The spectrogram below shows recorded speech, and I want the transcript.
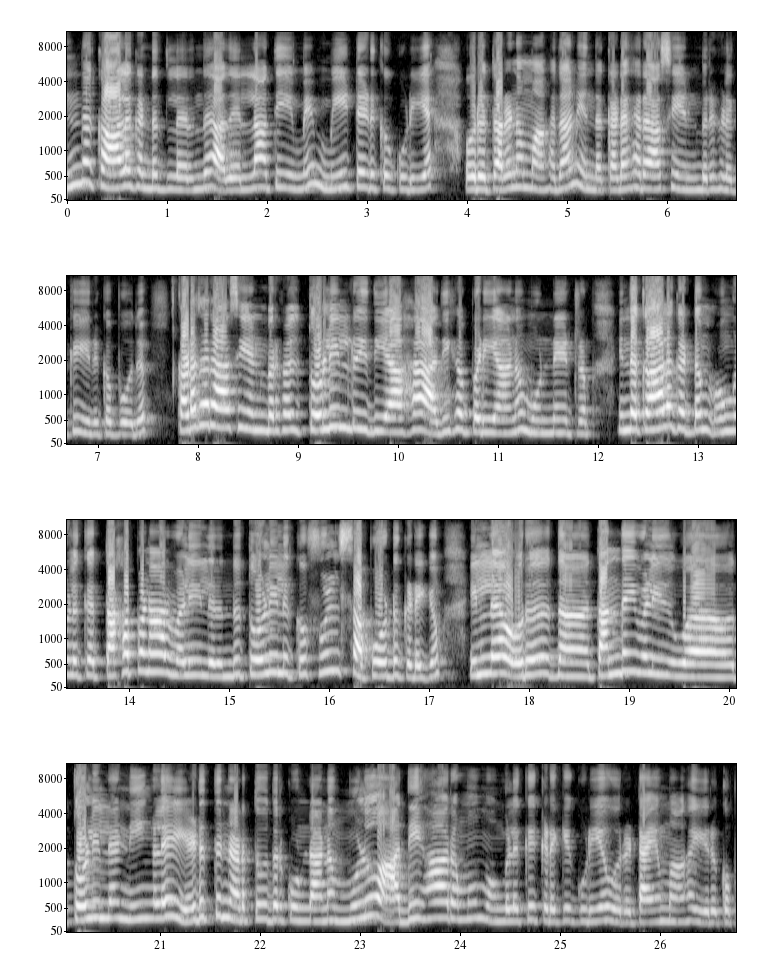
இந்த காலகட்டத்திலிருந்து இருந்து அது எல்லாத்தையுமே மீட்டெடுக்கக்கூடிய ஒரு தருணமாக தான் இந்த கடகராசி என்பர்களுக்கு இருக்க போது கடகராசி என்பர்கள் தொழில் ரீதியாக அதிகப்படியான முன்னேற்றம். இந்த காலகட்டம் உங்களுக்கு தகப்பனார் வழியிலிருந்து தொழிலுக்கு ஃபுல் சப்போர்ட்டு கிடைக்கும். இல்லை ஒரு தந்தை வழி தொழிலை நீங்களே எடுத்து நடத்துவதற்கு உண்டான முழு அதிகாரமும் உங்களுக்கு கிடைக்கக்கூடிய ஒரு டைமாக இருக்கும்.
